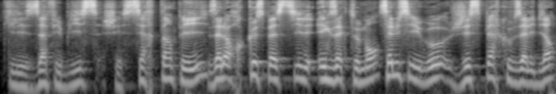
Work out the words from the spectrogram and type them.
qui les affaiblissent chez certains pays. Alors, que se passe-t-il exactement? Salut, c'est Hugo, j'espère que vous allez bien.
